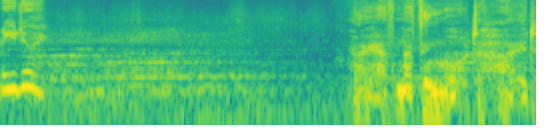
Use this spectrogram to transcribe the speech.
What are you doing? I have nothing more to hide.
